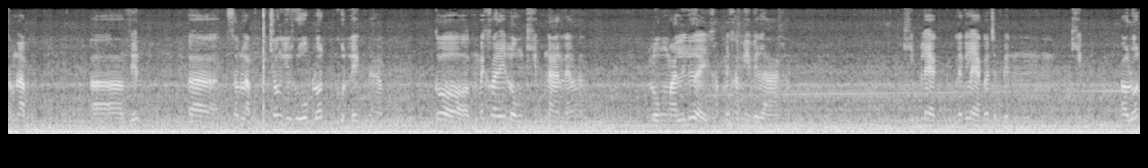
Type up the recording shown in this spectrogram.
สำหรับเฟซสำหรับช่อง YouTube รถขุดเล็กนะครับ ก็ไม่ค่อยได้ลงคลิปนานแล้วครับ ลงมาเรื่อยๆครับ ไม่ค่อยมีเวลาครับ คลิปแรกแรก ๆ ก็จะเป็นคลิปเอารถ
